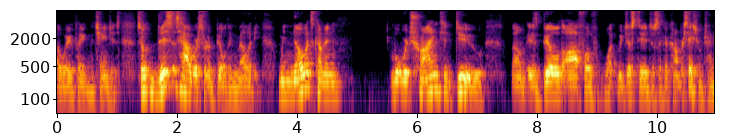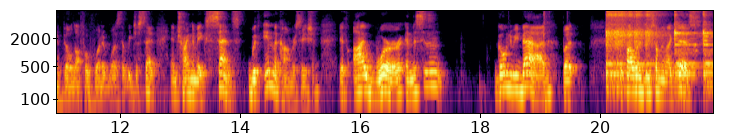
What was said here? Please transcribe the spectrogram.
uh, way of playing the changes. So this is how we're sort of building melody. We know what's coming. What we're trying to do um, is build off of what we just did, just like a conversation. We're trying to build off of what it was that we just said and trying to make sense within the conversation. If I were, and this isn't going to be bad, but if I were to do something like this,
